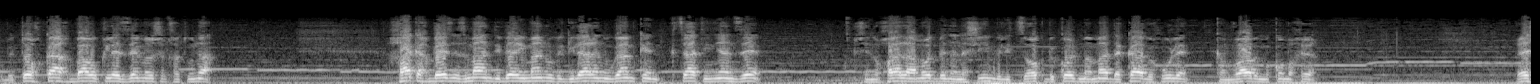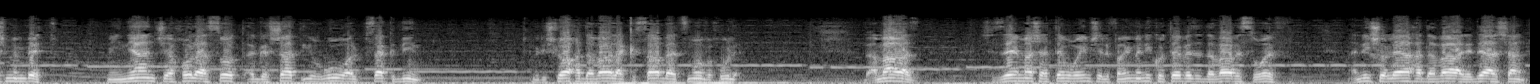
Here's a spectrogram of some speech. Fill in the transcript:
ובתוך כך באו כלי זמר של חתונה. אחר כך באיזה זמן דיבר עמנו וגילה לנו גם כן קצת עניין זה, שנוכל לעמוד בין אנשים ולצעוק בקול דממה דקה וכולי, כמבואר במקום אחר. רמ"ב מעניין שיכול לעשות הגשת ערעור על פסק דין, ולשלוח הדבר לקיסר בעצמו וכו'. ואמר אז, שזה מה שאתם רואים שלפעמים אני כותב איזה דבר ושורף. אני שולח הדבר על ידי העשן.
